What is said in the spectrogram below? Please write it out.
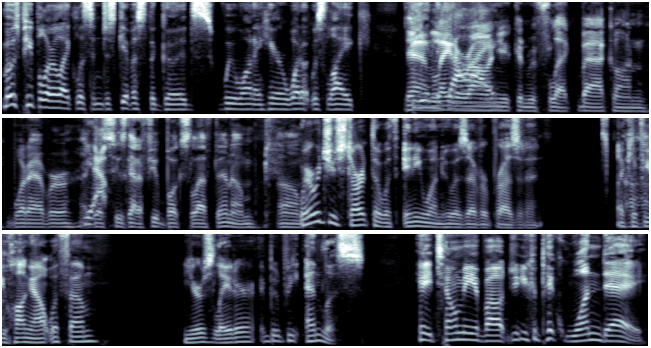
Most people are like, listen, just give us the goods. We want to hear what it was like. Yeah, and later guy. on, you can reflect back on whatever. I Yeah. guess he's got a few books left in him. Um, Where would you start though with anyone who was ever president? Like if you hung out with them years later, it would be endless. Hey, tell me about you could pick one day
